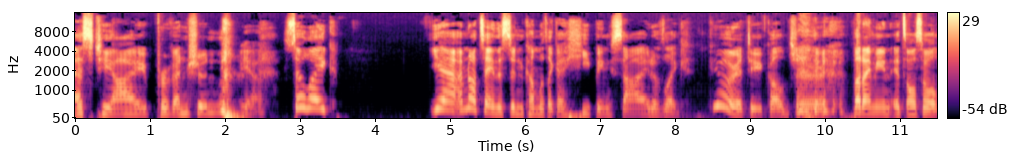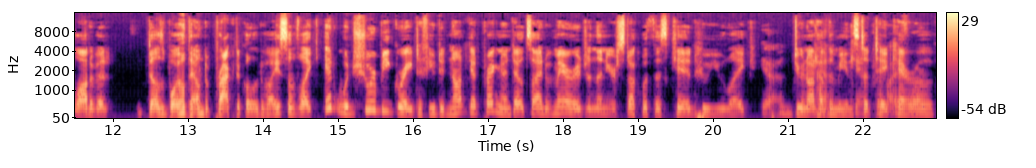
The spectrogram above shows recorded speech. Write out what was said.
STI prevention. Yeah. so like yeah, I'm not saying this didn't come with like a heaping side of like purity culture, but I mean, it's also a lot of it does boil down to practical advice of like it would sure be great if you did not get pregnant outside of marriage and then you're stuck with this kid who you like Yeah. do not have the means to take care for. of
